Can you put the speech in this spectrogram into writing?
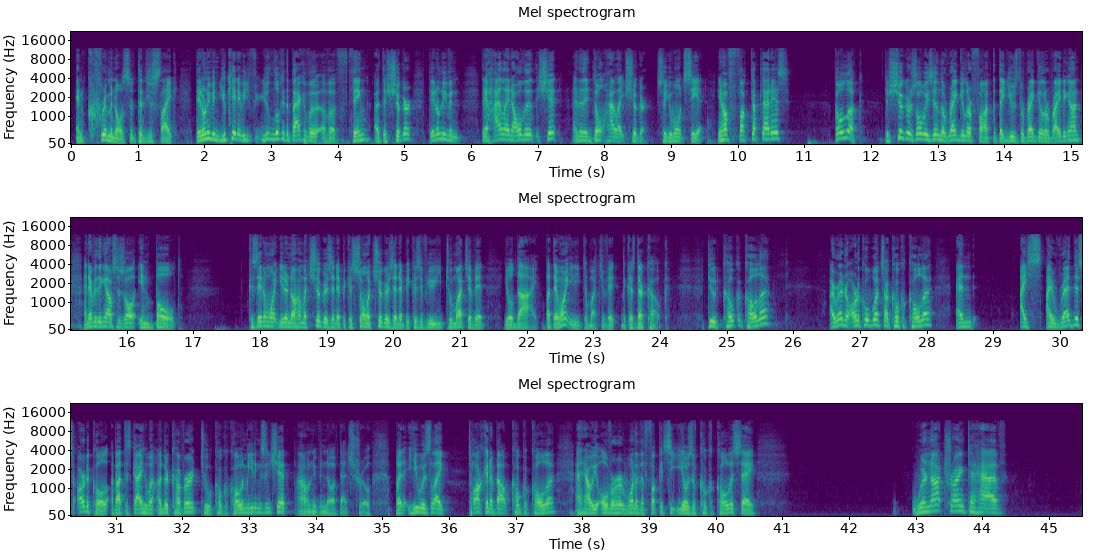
and criminals they're just like they don't even you can't even you look at the back of a, of a thing at the sugar they don't even they highlight all the shit and then they don't highlight sugar so you won't see it. You know how fucked up that is? Go look. The sugar is always in the regular font that they use the regular writing on and everything else is all in bold. Because they don't want you to know how much sugar's in it because so much sugar's in it because if you eat too much of it you'll die. But they want you to eat too much of it because they're coke. Dude coca-cola i read an article once on coca-cola and I, I read this article about this guy who went undercover to Coca Cola meetings and shit. I don't even know if that's true, but he was like talking about Coca Cola and how he overheard one of the fucking CEOs of Coca Cola say, We're not trying to have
